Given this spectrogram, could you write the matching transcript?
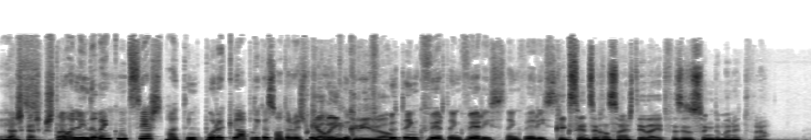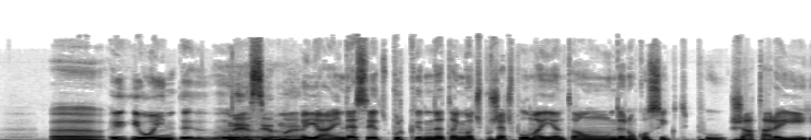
É Acho que acho que gostar. Olha, ainda bem que me disseste, pá, tenho que pôr aqui a aplicação outra vez Porque eu ela é que- incrível. Eu tenho que ver, tenho que ver isso, tenho que ver isso. O que é que sentes em relação a esta ideia de fazer o sonho de uma noite de verão? Ah, eu ainda. Ainda é cedo, não é? Ah, yeah, ainda é cedo, porque ainda tenho outros projetos pelo meio, então ainda não consigo tipo, já estar aí.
